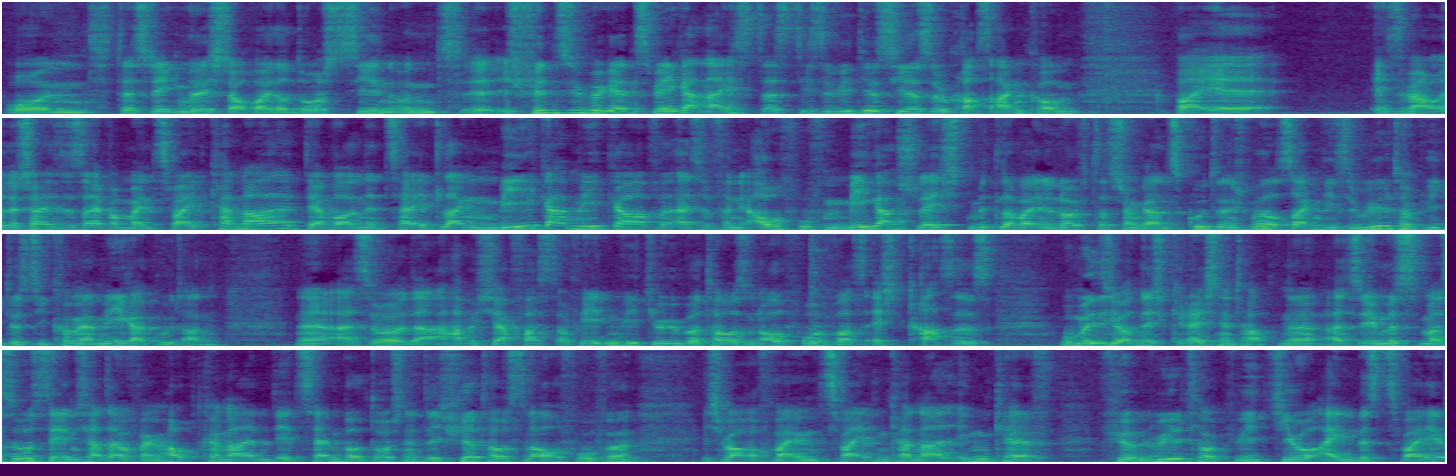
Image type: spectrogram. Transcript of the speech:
Und deswegen will ich da auch weiter durchziehen. Und äh, ich finde es übrigens mega nice, dass diese Videos hier so krass ankommen, weil es war ohne Scheiß, das ist einfach mein Zweitkanal. Der war eine Zeit lang mega, mega, also von den Aufrufen mega schlecht. Mittlerweile läuft das schon ganz gut. Und ich muss auch sagen, diese Real Talk Videos, die kommen ja mega gut an. Ne? Also da habe ich ja fast auf jedem Video über 1000 Aufrufe, was echt krass ist, womit ich auch nicht gerechnet habe. Ne? Also ihr müsst mal so sehen, ich hatte auf meinem Hauptkanal im Dezember durchschnittlich 4000 Aufrufe. Ich war auf meinem zweiten Kanal Inkev für ein Real Talk Video ein bis zwei,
